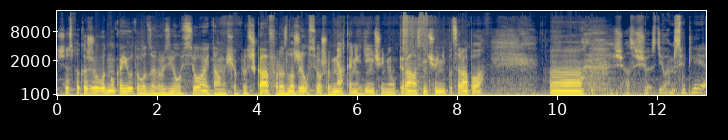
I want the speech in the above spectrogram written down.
Сейчас покажу в одну каюту, вот загрузил все, и там еще плюс шкаф, разложил все, чтобы мягко нигде ничего не упиралось, ничего не поцарапало. Сейчас еще сделаем светлее.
